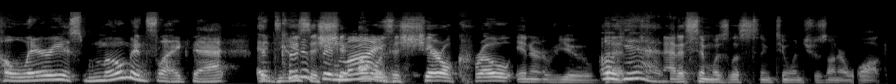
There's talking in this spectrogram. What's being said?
hilarious moments like that that and could have been Sh- mine. Oh, it was a Sheryl Crow interview. Oh yeah, Madison was listening to when she was on her walk.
